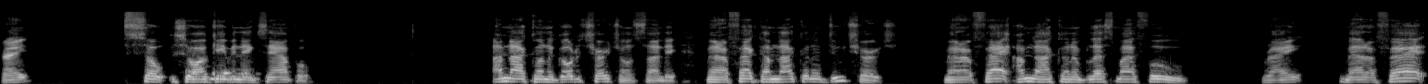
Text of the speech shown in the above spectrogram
Right? So so I'll give an example. I'm not going to go to church on Sunday. Matter of fact, I'm not going to do church. Matter of fact, I'm not going to bless my food. Right? Matter of fact,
